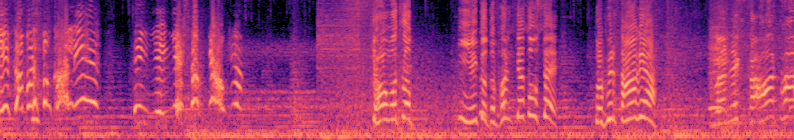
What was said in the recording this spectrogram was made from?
ये कब्र तो खाली है। ये ये सब क्या हो गया? क्या मतलब? यही तो दफन किया था उसे तो फिर कहाँ गया? मैंने कहा था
